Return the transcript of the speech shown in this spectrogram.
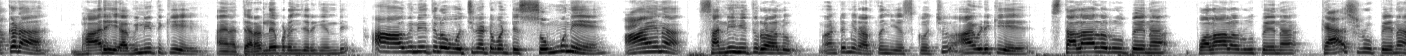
అక్కడ భారీ అవినీతికి ఆయన తెరలేపడం జరిగింది. ఆ అవినీతిలో వచ్చినటువంటి సొమ్ముని ఆయన సన్నిహితురాలు అంటే మీరు అర్థం చేసుకోవచ్చు ఆవిడికి స్థలాల రూపేణ పొలాల రూపేణ క్యాష్ రూపేనా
